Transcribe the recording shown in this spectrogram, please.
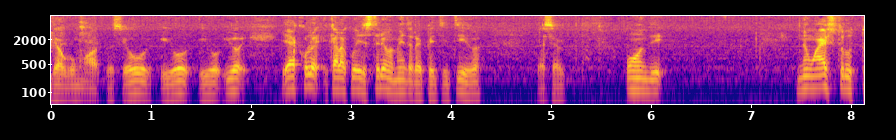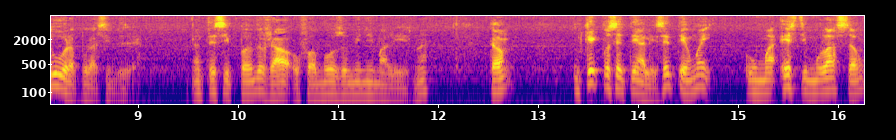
de algum modo. Você e, ouve, e, e é aquela coisa extremamente repetitiva, tá onde não há estrutura, por assim dizer, antecipando já o famoso minimalismo. Né? Então, o que, que você tem ali? Você tem uma, uma estimulação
